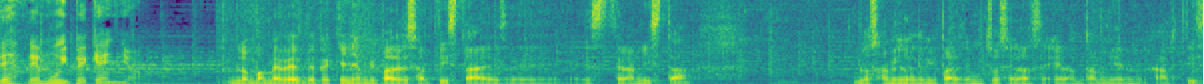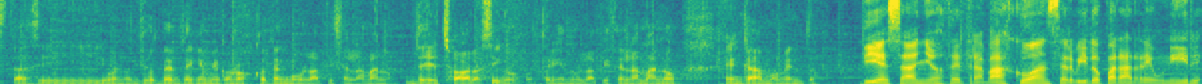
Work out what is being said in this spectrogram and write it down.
desde muy pequeño. Lo mamé desde pequeño, mi padre es artista, es, es ceramista, los amigos de mi padre muchos eran, eran, también artistas y bueno, yo desde que me conozco tengo un lápiz en la mano. De hecho ahora sigo teniendo un lápiz en la mano en cada momento. Diez años de trabajo han servido para reunir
